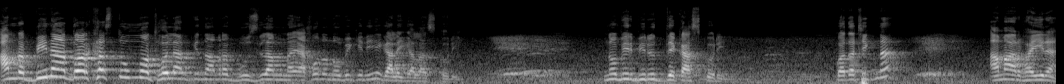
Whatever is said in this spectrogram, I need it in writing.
আমরা বিনা দরখাস্ত উম্মত হলাম, কিন্তু আমরা বুঝলাম না, এখনও নবীকে নিয়ে গালিগালাজ করি। নবীর বিরুদ্ধে কাজ করি। কথা ঠিক না? আমার ভাইরা,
